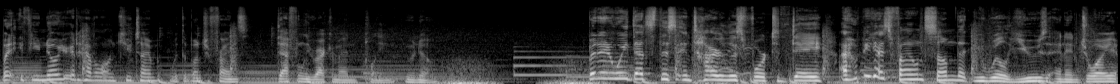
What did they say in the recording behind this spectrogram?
But if you know you're gonna have a long queue time with a bunch of friends, definitely recommend playing Uno. But anyway, that's this entire list for today. I hope you guys found some that you will use and enjoy.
